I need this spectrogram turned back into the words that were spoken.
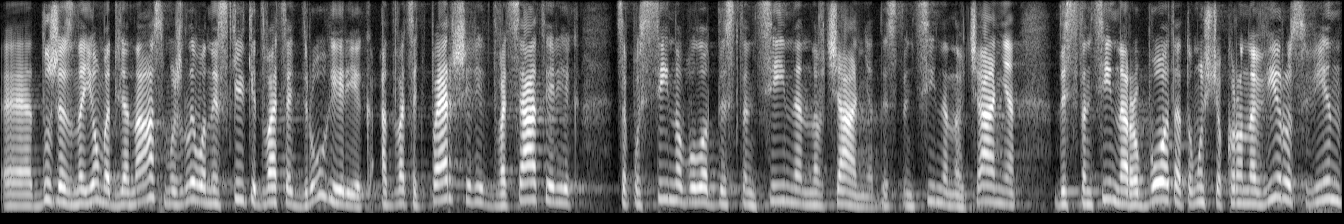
е, дуже знайоме для нас, можливо, не скільки 22-й рік, а 21-й рік, 20-й рік. Це постійно було дистанційне навчання, дистанційне навчання, дистанційна робота, тому що коронавірус, він,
